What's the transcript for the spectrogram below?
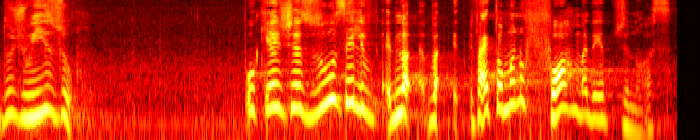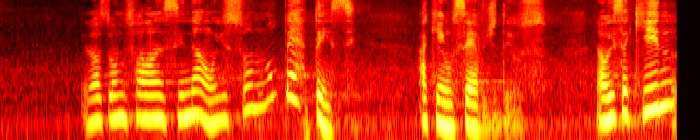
do juízo. Porque Jesus ele vai tomando forma dentro de nós. E nós vamos falando assim: não, isso não pertence a quem um servo de Deus. Não, isso aqui,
